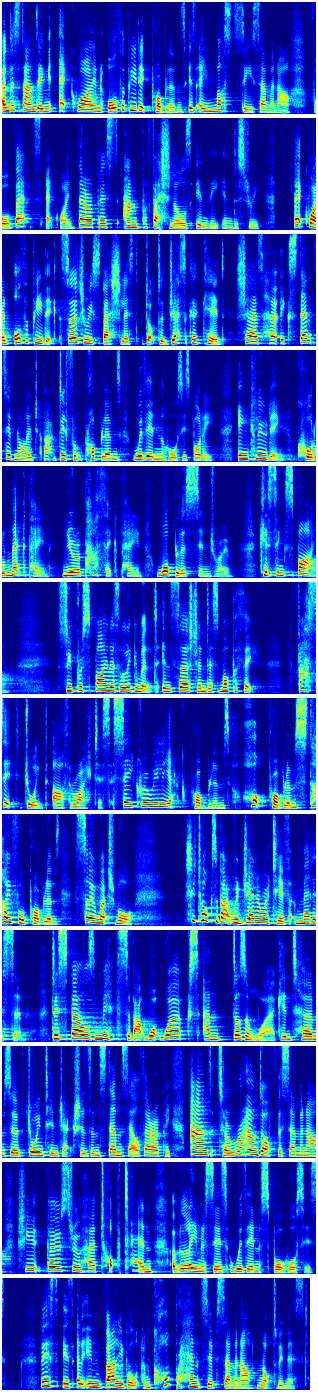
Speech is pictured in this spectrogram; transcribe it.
Understanding equine orthopaedic problems is a must see seminar for vets, equine therapists, and professionals in the industry. Equine orthopaedic surgery specialist Dr. Jessica Kidd shares her extensive knowledge about different problems within the horse's body, including caudal neck pain, neuropathic pain, wobbler's syndrome, kissing spine, supraspinous ligament insertion desmopathy, facet joint arthritis, sacroiliac problems, hock problems, stifle problems, so much more. She talks about regenerative medicine, dispels myths about what works and doesn't work in terms of joint injections and stem cell therapy. And to round off the seminar, she goes through her top 10 of lamenesses within sport horses. This is an invaluable and comprehensive seminar not to be missed.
